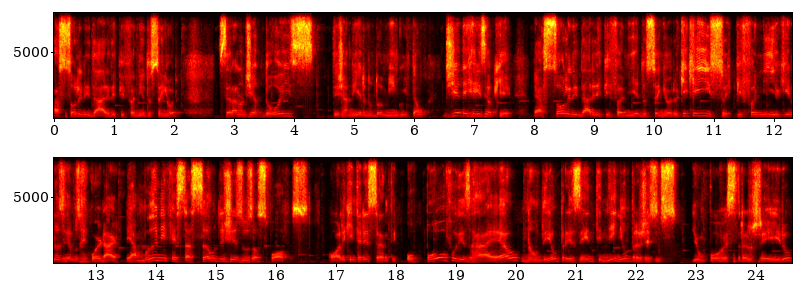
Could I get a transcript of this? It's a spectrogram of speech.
a solenidade da Epifania do Senhor, será no dia 2 de janeiro, no domingo. Então, Dia de Reis é o quê? É a solenidade de Epifania do Senhor. O que, que é isso? Epifania, o que nós devemos recordar? É a manifestação de Jesus aos povos. Olha que interessante. O povo de Israel não deu presente nenhum para Jesus. E um povo estrangeiro,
